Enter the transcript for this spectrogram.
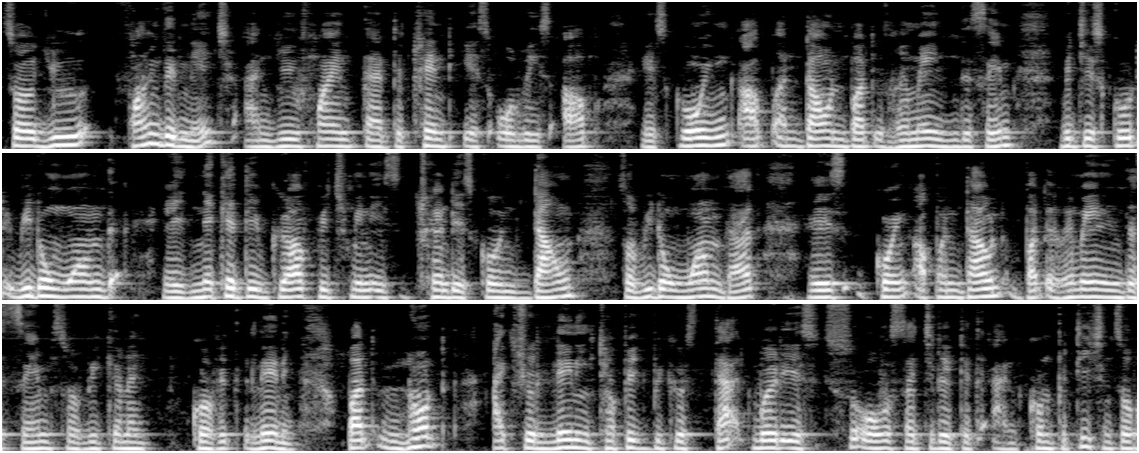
So you find the niche and you find that the trend is always up it's going up and down but it remains the same which is good. We don't want a negative graph which means trend is going down. So we don't want that. Is going up and down but remaining the same so we can go with learning. But not actual learning topic because that word is so oversaturated and competition. So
